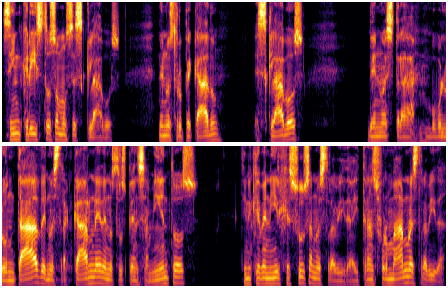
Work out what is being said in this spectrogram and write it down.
Sin Cristo somos esclavos de nuestro pecado, esclavos de nuestra voluntad, de nuestra carne, de nuestros pensamientos. Tiene que venir Jesús a nuestra vida y transformar nuestra vida.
